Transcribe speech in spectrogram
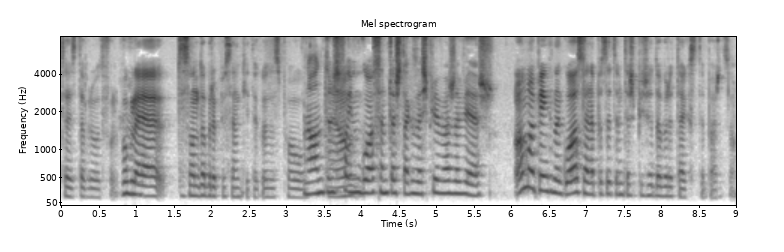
To jest dobry utwór. W ogóle to są dobre piosenki tego zespołu. No on tym E, swoim głosem też tak zaśpiewa, że wiesz. On ma piękny głos, ale poza tym też pisze dobre teksty bardzo.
